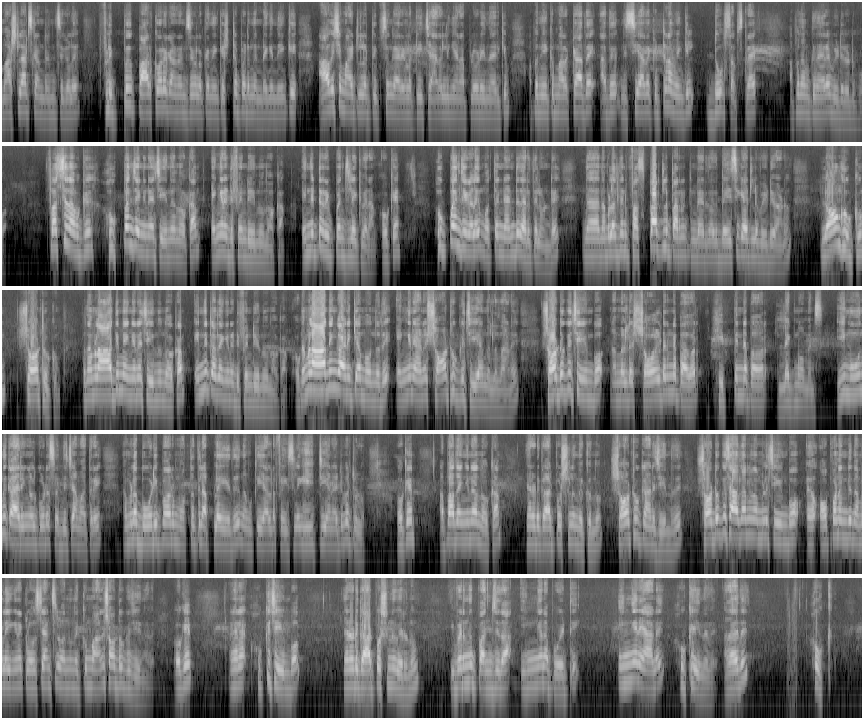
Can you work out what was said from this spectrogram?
മാർഷൽ ആർട്സ് കണ്ടൻസുകൾ ഫ്ലിപ്പ് പാർക്കോറ കണ്ടൻസുകളൊക്കെ നിങ്ങൾക്ക് ഇഷ്ടപ്പെടുന്നുണ്ടെങ്കിൽ നിങ്ങൾക്ക് ആവശ്യമായിട്ടുള്ള ടിപ്സും കാര്യങ്ങളൊക്കെ ഈ ചാനലിൽ ഞാൻ അപ്ലോഡ് ചെയ്യുന്നതായിരിക്കും. അപ്പോൾ നിങ്ങൾക്ക് മറക്കാതെ അത് മിസ് ചെയ്യാതെ കിട്ടണമെങ്കിൽ ഡൂ സബ്സ്ക്രൈബ് അപ്പോൾ നമുക്ക് നേരെ വീഡിയോയിലോട്ട് പോവാം. ഫസ്റ്റ് നമുക്ക് ഹുക്ക് പഞ്ച് എങ്ങനെയാണ് ചെയ്യുന്നത് നോക്കാം. എങ്ങനെ ഡിഫെൻഡ് ചെയ്യുന്നു നോക്കാം. എന്നിട്ട് റിപ്പ് പഞ്ചിലേക്ക് വരാം. ഓക്കെ ഹുക്ക് പഞ്ചുകൾ മൊത്തം രണ്ട് തരത്തിലുണ്ട്. നമ്മളതിന് ഫസ്റ്റ് പാർട്ടിൽ പറഞ്ഞിട്ടുണ്ടായിരുന്നു. അത് ബേസിക് ആയിട്ടുള്ള വീഡിയോ ആണ്. ലോങ് ഹുക്കും ഷോർട്ട് ഹുക്കും അപ്പോൾ നമ്മൾ ആദ്യം എങ്ങനെ ചെയ്യുന്നു നോക്കാം. എന്നിട്ട് അതെങ്ങനെ ഡിഫെൻഡ് ചെയ്യുന്നു നോക്കാം. നമ്മൾ ആദ്യം കാണിക്കാൻ പോകുന്നത് എങ്ങനെയാണ് ഷോർട്ട് ഹുക്ക് ചെയ്യുക എന്നുള്ളതാണ് ഷോർട്ട് ഹുക്ക് ചെയ്യുമ്പോൾ നമ്മളുടെ ഷോൾഡറിന്റെ പവർ ഹിപ്പിന്റെ പവർ ലെഗ് മൂവ്മെന്റ്സ് ഈ മൂന്ന് കാര്യങ്ങൾ കൂടെ ശ്രദ്ധിച്ചാൽ മാത്രമേ നമ്മുടെ ബോഡി പവർ മൊത്തത്തിൽ അപ്ലൈ ചെയ്ത് നമുക്ക് ഇയാളുടെ ഫേസിലേക്ക് ഹീറ്റ് ചെയ്യാനായിട്ട് പറ്റുള്ളൂ. ഓക്കെ അപ്പോൾ അതെങ്ങനെയാണെന്ന് നോക്കാം. ഞാനൊരു ഗാർഡ് പൊസിഷനിൽ നിൽക്കുന്നു. ഷോർട്ട് ഹുക്കാണ് ചെയ്യുന്നത്. ഷോർട്ട് ഹുക്ക് സാധാരണ നമ്മൾ ചെയ്യുമ്പോൾ ഓപ്പണന്റ് നമ്മൾ ഇങ്ങനെ ക്ലോസ് സ്റ്റാൻസിൽ വന്ന് നിൽക്കുമ്പോഴാണ് ഷോർട്ട് ഹുക്ക് ചെയ്യുന്നത്. ഓക്കെ അങ്ങനെ ഹുക്ക് ചെയ്യുമ്പോൾ ഞാനൊരു ഗാർഡ് പൊസിഷനിൽ വരുന്നു. ഇവിടുന്ന് പഞ്ചിത ഇങ്ങനെ പോയിട്ട് ഇങ്ങനെയാണ് ഹുക്ക് ചെയ്യുന്നത്. അതായത് ഹുക്ക്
